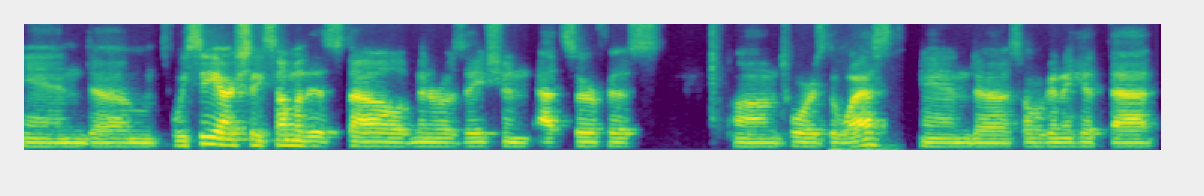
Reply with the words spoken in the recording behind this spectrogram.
And um, we see actually some of this style of mineralization at surface um, towards the west. And uh, so we're going to hit that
